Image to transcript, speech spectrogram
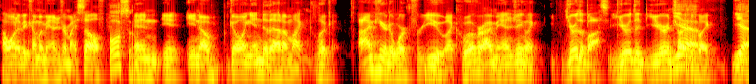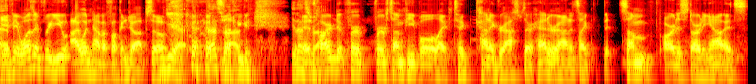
I want to become a manager myself. Awesome. And you know, going into that, I'm like, look, I'm here to work for you. Like whoever I'm managing, like you're the boss. You're the you're in charge Yeah. of like. Yeah. If it wasn't for you, I wouldn't have a fucking job. So Yeah, that's like, right. That's it's right. hard to, for for some people like to kind of grasp their head around. It's like some artists starting out, it's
